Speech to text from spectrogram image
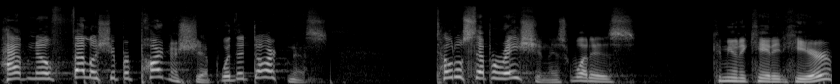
Have no fellowship or partnership with the darkness. Total separation is what is communicated here,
